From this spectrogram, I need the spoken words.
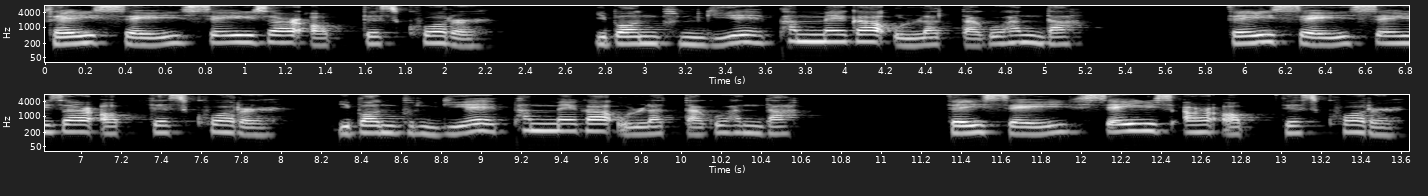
They say sales are up this quarter. 이번 분기에 판매가 올랐다고 한다. They say sales are up this quarter. 이번 분기에 판매가 올랐다고 한다. They say sales are up this quarter.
